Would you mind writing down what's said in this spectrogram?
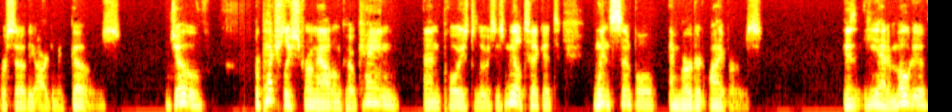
or so the argument goes. Jove, perpetually strung out on cocaine and poised to lose his meal ticket, went simple and murdered Ivers. His, he had a motive,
